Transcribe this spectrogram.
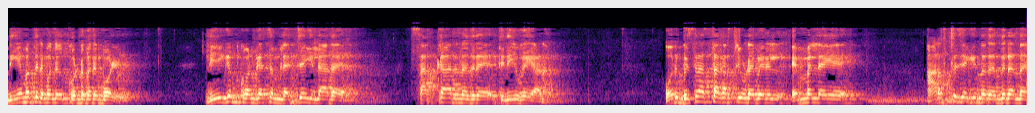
നിയമത്തിന് മുന്നിൽ കൊണ്ടുവരുമ്പോൾ ലീഗും കോൺഗ്രസും ലജ്ജയില്ലാതെ സർക്കാരിനെതിരെ തിരിയുകയാണ്. ഒരു ബിസിനസ് തകർച്ചയുടെ പേരിൽ എം എൽ എയെ അറസ്റ്റ് ചെയ്യുന്നത് എന്തിനെന്ന്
